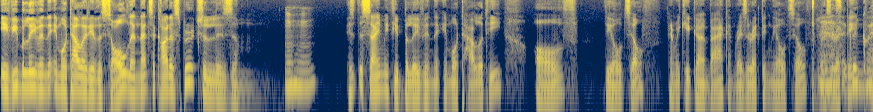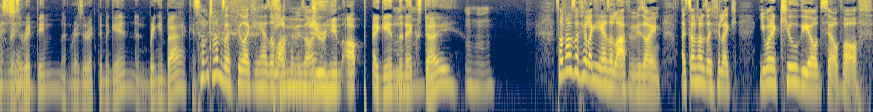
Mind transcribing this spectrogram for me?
If you believe in the immortality of the soul, then that's a kind of spiritualism. Mm-hmm. Is it the same if you believe in the immortality of the old self? And we keep going back and resurrecting the old self and Yeah, resurrect him and resurrect him and resurrect him again and bring him back and Sometimes I feel like he has a life of his own. conjure him up again the Mhm. next day. hmm Sometimes I feel like he has a life of his own. Like sometimes I feel like you want to kill the old self off,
